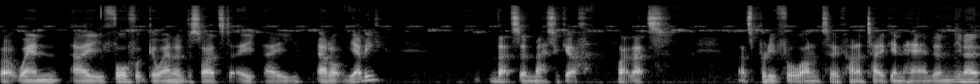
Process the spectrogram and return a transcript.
But when a four foot goanna decides to eat a adult yabby, that's a massacre. Like that's that's pretty full on to kind of take in hand. And you know,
